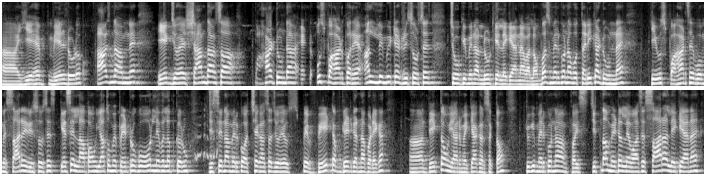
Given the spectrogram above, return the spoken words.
आ, ये है मेल डोडो। आज ना हमने एक जो है शानदार सा पहाड़ ढूंढा एंड उस पहाड़ पर है अनलिमिटेड रिसोर्सेज जो कि मैं ना लूट के लेके आने वाला हूँ। बस मेरे को ना वो तरीका ढूंढना है कि उस पहाड़ से वो मैं सारे रिसोर्सेज कैसे ला पाऊँ? या तो मैं पेट्रो को और लेवल अप करूँ जिससे ना मेरे को अच्छे खासा जो है उस पर वेट अपग्रेड करना पड़ेगा। आ, देखता हूँ यार मैं क्या कर सकता हूँ। क्योंकि मेरे को ना भाई जितना मेटल है वहाँ से सारा लेके आना है।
